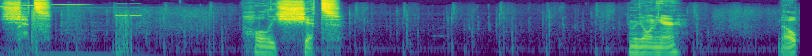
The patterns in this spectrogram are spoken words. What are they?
Shit. Holy shit. Can we go in here? Nope.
